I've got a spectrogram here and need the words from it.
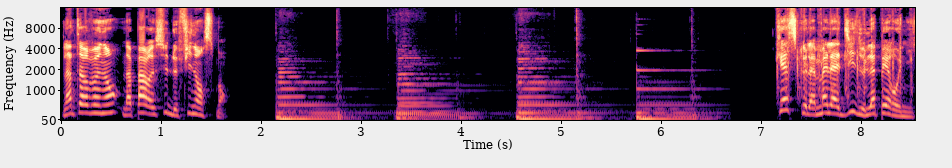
L'intervenant n'a pas reçu de financement. Qu'est-ce que la maladie de l'apéronie?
